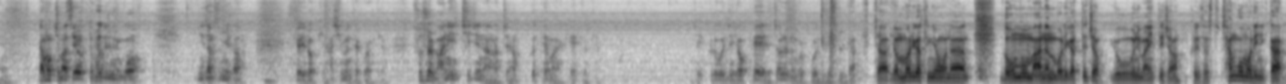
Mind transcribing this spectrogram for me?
예. 까먹지 마세요. 털어드리는 거 인상 씁니다. 이렇게 하시면 될 것 같아요. 수술 많이 치진 않았죠. 끝에만 이렇게 이렇게. 그리고 이제 옆에 자르는 걸 보여드리겠습니다. 자, 옆머리 같은 경우는 너무 많은 머리가 뜨죠. 이 부분이 많이 뜨죠. 그래서 상고머리니까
